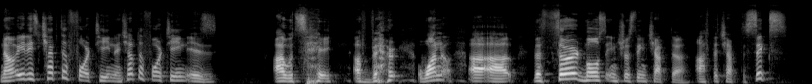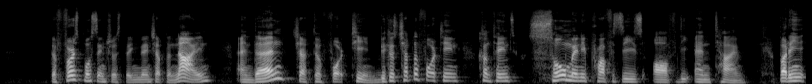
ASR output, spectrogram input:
Now it is chapter 14, and chapter 14 is I would say, a very one, uh, uh, the third most interesting chapter after chapter six, the first most interesting, then chapter nine, and then chapter 14, because chapter 14 contains so many prophecies of the end time. But in,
